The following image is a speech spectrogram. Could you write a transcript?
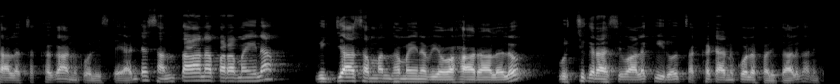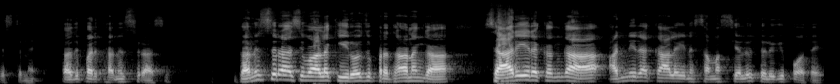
చాలా చక్కగా అనుకూలిస్తాయి. అంటే సంతానపరమైన విద్యా సంబంధమైన వ్యవహారాలలో వృశ్చిక రాశి వాళ్ళకి ఈరోజు చక్కటి అనుకూల ఫలితాలు కనిపిస్తున్నాయి. తదుపరి ధనుస్సు రాశి. ధనుస్సు రాశి వాళ్ళకి ఈరోజు ప్రధానంగా శారీరకంగా అన్ని రకాలైన సమస్యలు తొలగిపోతాయి.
